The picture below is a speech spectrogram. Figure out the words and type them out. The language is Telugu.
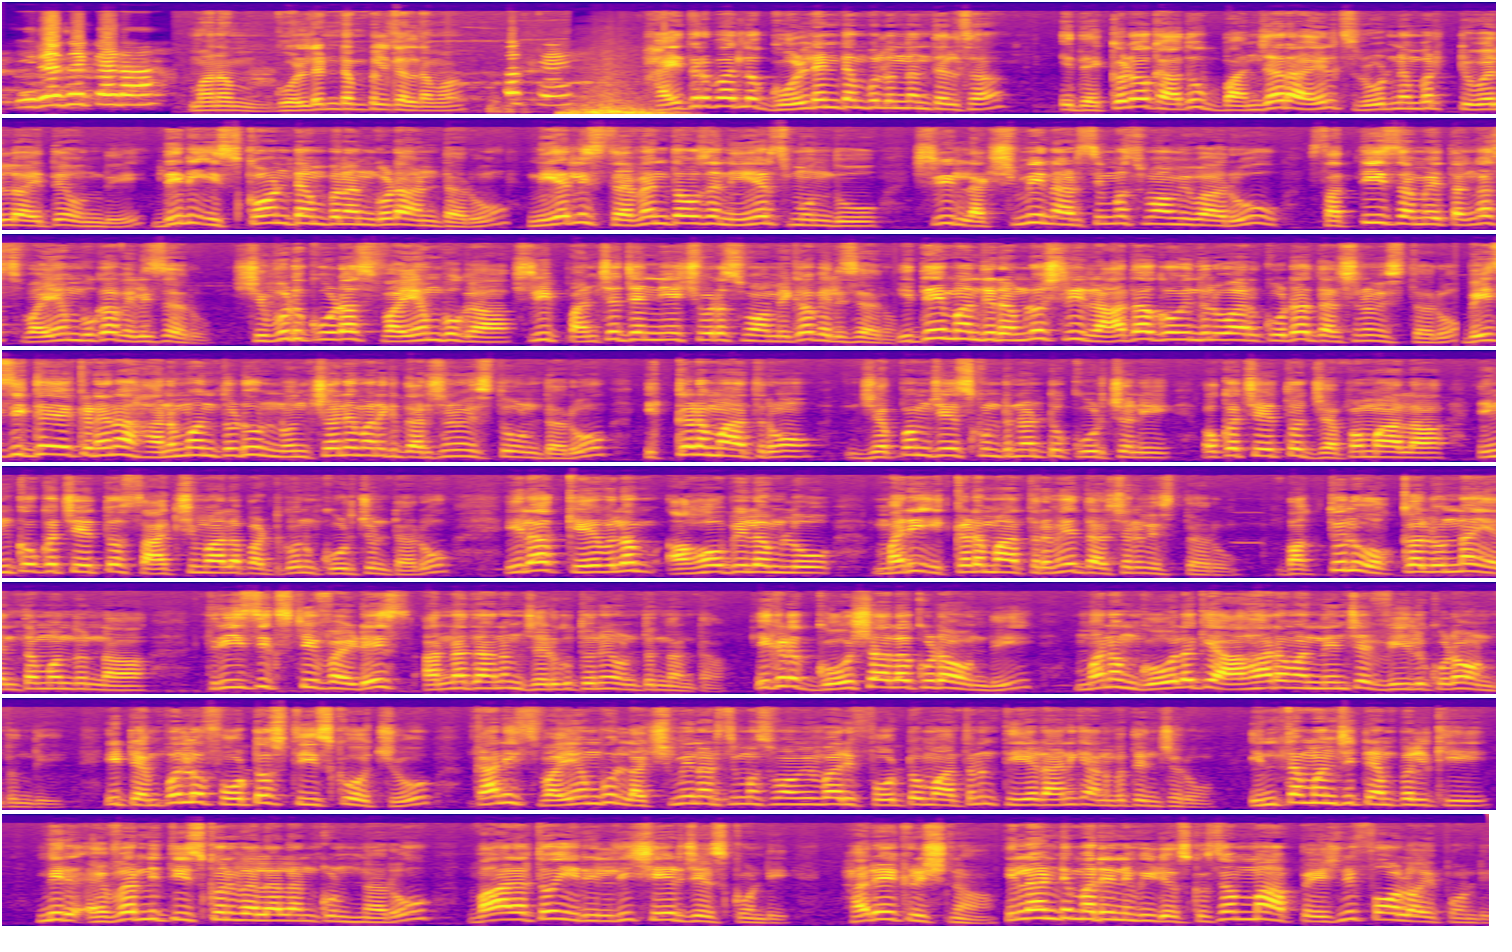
ఈరోజు ఎక్కడా? మనం గోల్డెన్ టెంపుల్కి వెళ్దామా? ఓకే. హైదరాబాద్లో గోల్డెన్ టెంపుల్ ఉందని తెలుసా? ఇది ఎక్కడో కాదు బంజారా హిల్స్ రోడ్ నెంబర్ ట్వెల్వ్లో అయితే ఉంది. దీని ఇస్కాన్ టెంపుల్ అని కూడా అంటారు. నియర్లీ సెవెన్ థౌసండ్ ఇయర్స్ ముందు శ్రీ లక్ష్మీ నరసింహస్వామి వారు సతీ సమేతంగా స్వయంభుగా వెలిశారు. శివుడు కూడా స్వయంభుగా శ్రీ పంచజన్యేశ్వర స్వామిగా వెలిశారు. ఇదే మందిరంలో శ్రీ రాధా గోవిందులు వారు కూడా దర్శనం ఇస్తారు. బేసిక్గా ఎక్కడైనా హనుమంతుడు నుంచొని మనకి దర్శనం ఇస్తూ ఉంటారు. ఇక్కడ మాత్రం జపం చేసుకుంటున్నట్టు కూర్చొని ఒక చేత్తో జపమాల ఇంకొక చేత్తో సాక్షిమాల పట్టుకొని కూర్చుంటారు. ఇలా కేవలం అహోబిలంలో మరి ఇక్కడ మాత్రం మాత్రమే దర్శనమిస్తారు. భక్తులు ఒక్కరున్నా ఎంతమంది ఉన్నా త్రీ సిక్స్టీ ఫైవ్ డేస్ అన్నదానం జరుగుతూనే ఉంటుందంట. ఇక్కడ గోశాల కూడా ఉంది. మనం గోలకి ఆహారం అందించే వీలు కూడా ఉంటుంది. ఈ టెంపుల్లో ఫొటోస్ తీసుకోవచ్చు కానీ స్వయంభూ లక్ష్మీ నరసింహస్వామి వారి ఫోటో మాత్రం తీయడానికి అనుమతించరు. ఇంత మంచి టెంపుల్కి మీరు ఎవరిని తీసుకొని వెళ్ళాలనుకుంటున్నారో వాళ్ళతో ఈ రీల్ని షేర్ చేసుకోండి. హరే కృష్ణ. ఇలాంటి మరిన్ని వీడియోస్ కోసం మా పేజ్ని ఫాలో అయిపోండి.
